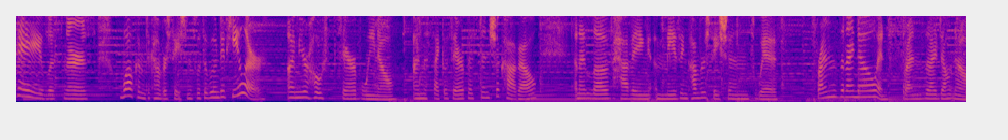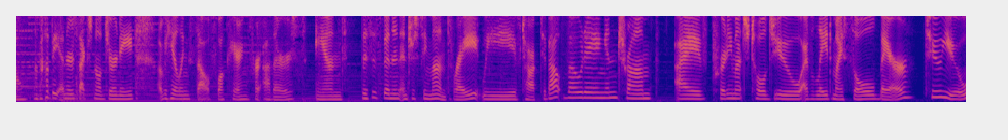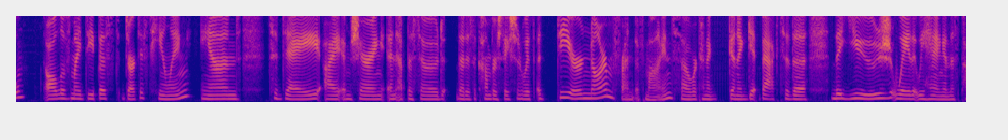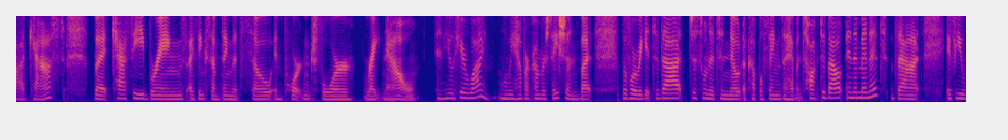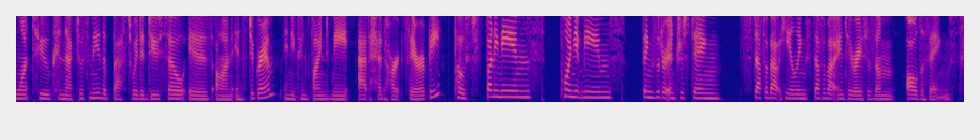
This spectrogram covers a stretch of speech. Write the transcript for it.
Hey, listeners. Welcome to Conversations with a Wounded Healer. I'm your host, Sarah Bueno. I'm a psychotherapist in Chicago, and I love having amazing conversations with friends that I know and friends that I don't know about the intersectional journey of healing self while caring for others. And this has been an interesting month, right? We've talked about voting and Trump. I've pretty much told you I've laid my soul bare to you all of my deepest, darkest healing. And today I am sharing an episode that is a conversation with a dear NARM friend of mine. So we're kind of going to get back to the the huge way that we hang in this podcast. But Cassie brings, I think, something that's so important for right now and you'll hear why when we have our conversation. But before we get to that, just wanted to note a couple things I haven't talked about in a minute. That if you want to connect with me, the best way to do so is on Instagram, and you can find me at Head Heart Therapy. Post funny memes, poignant memes, things that are interesting, stuff about healing, stuff about anti racism, all the things.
